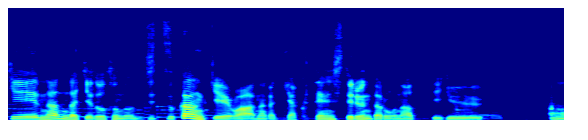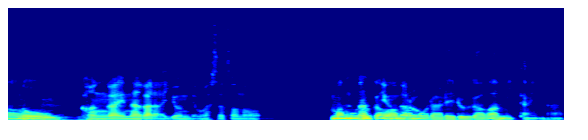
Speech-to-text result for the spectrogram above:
係なんだけど、その実関係はなんか逆転してるんだろうなっていうあのーをうん考えながら読んでました。その、守る側守られる側みたいな。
